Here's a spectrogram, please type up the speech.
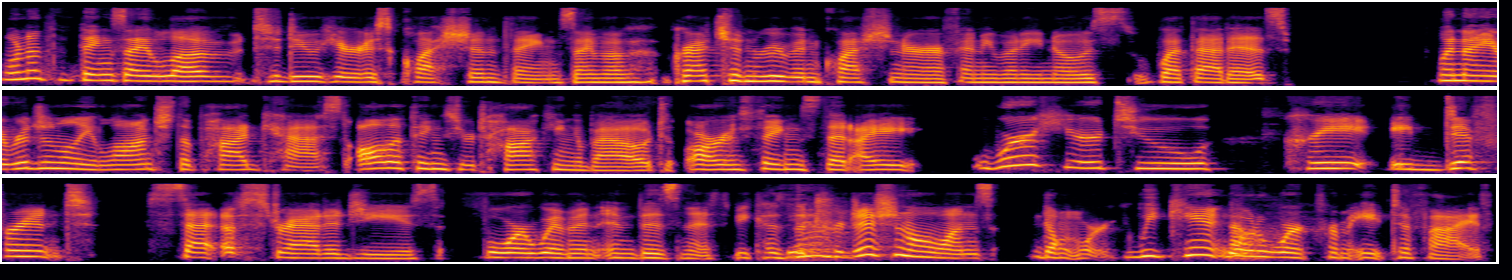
One of the things I love to do here is question things. I'm a Gretchen Rubin questioner, if anybody knows what that is. When I originally launched the podcast, all the things you're talking about are things that I we're here to create a different set of strategies for women in business because yeah. the traditional ones don't work. We can't no. go to work from eight to five.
